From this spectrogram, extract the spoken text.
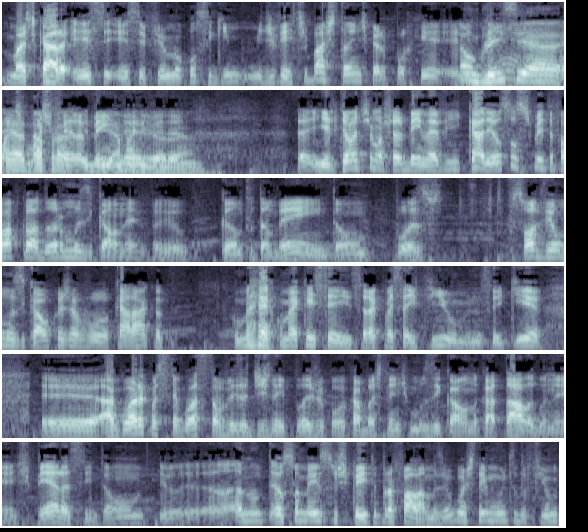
mas, cara, esse, esse filme eu consegui me divertir bastante, cara, porque ele Não, Grease é, uma é, dá pra, bem é maneiro, leve, né? É, e ele tem uma atmosfera bem leve. E, cara, eu sou suspeito de falar porque eu adoro musical, né? Eu canto também, então, pô, só ver um musical que eu já vou. Caraca, como é, como é que é isso aí? Será que vai sair filme? Não sei o quê. É, agora com esse negócio, talvez a Disney Plus vai colocar bastante musical no catálogo, né? Espera-se. Então, eu, eu, não, eu, sou meio suspeito para falar, mas eu gostei muito do filme,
